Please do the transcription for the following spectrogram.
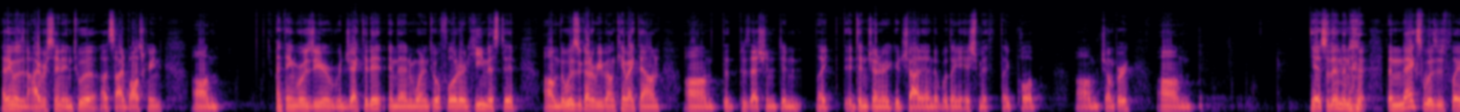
I think it was an Iverson into a, a side ball screen. Um, I think Rozier rejected it and then went into a floater and he missed it. Um, the Wizards got a rebound, came back down. Um, the possession didn't like it didn't generate a good shot. It ended up with like an Ish Smith like pull up um, jumper. Um, yeah, so then the, the next Wizards play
